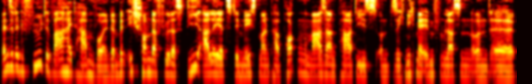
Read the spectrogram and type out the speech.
wenn sie eine gefühlte Wahrheit haben wollen, dann bin ich schon dafür, dass die alle jetzt demnächst mal ein paar Pocken, Masernpartys und sich nicht mehr impfen lassen und äh,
